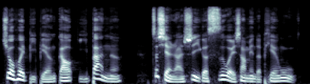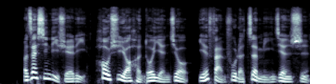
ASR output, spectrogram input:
就会比别人高一半呢？这显然是一个思维上面的偏误。而在心理学里，后续有很多研究也反复的证明一件事，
